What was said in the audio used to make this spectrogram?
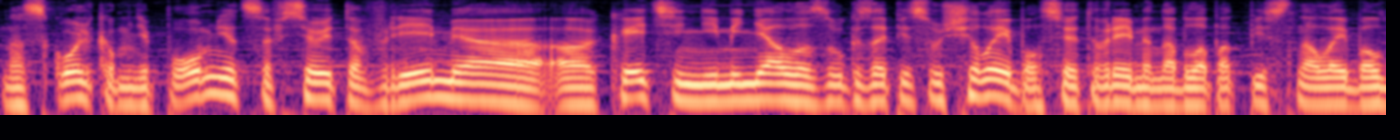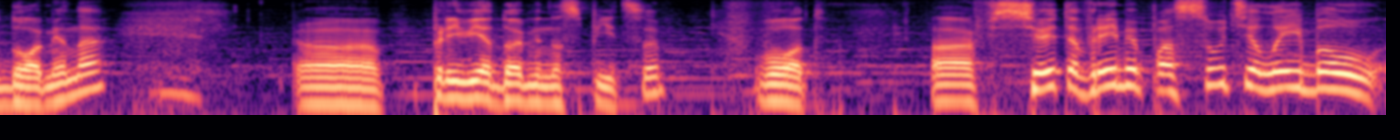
насколько мне помнится, все это время э, Кэти не меняла звукозаписывающий лейбл. Все это время она была подписана на лейбл Домина. Э, Привет, Домина Спица. Вот. все это время, по сути, лейбл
